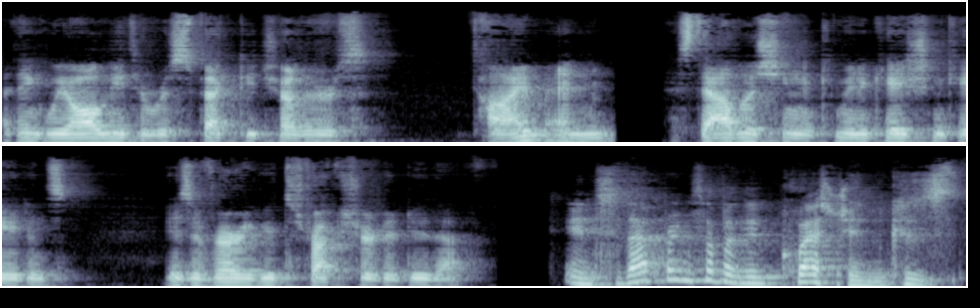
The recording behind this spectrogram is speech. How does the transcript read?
I think we all need to respect each other's time and establishing a communication cadence is a very good structure to do that. And so that brings up a good question because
